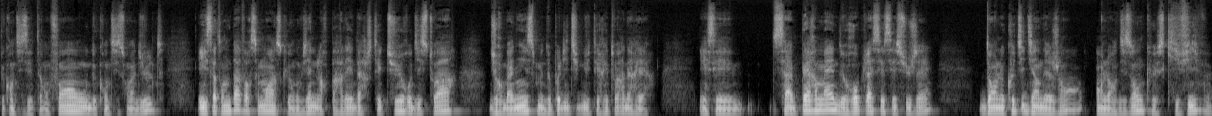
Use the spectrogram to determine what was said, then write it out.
de quand ils étaient enfants ou de quand ils sont adultes, et ils s'attendent pas forcément à ce qu'on vienne leur parler d'architecture ou d'histoire, d'urbanisme, de politique du territoire derrière. Et c'est, ça permet de replacer ces sujets dans le quotidien des gens en leur disant que ce qu'ils vivent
